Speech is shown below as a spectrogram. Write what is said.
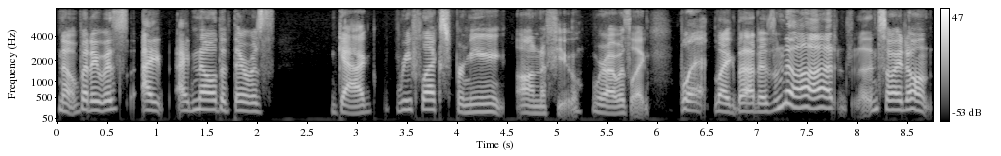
No, but it was I I know that there was gag reflex for me on a few where I was like, Bleh, like that is not and so I don't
